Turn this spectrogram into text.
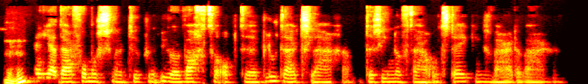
mhm. En ja, daarvoor moesten we natuurlijk een uur wachten op de bloeduitslagen. Om te zien of daar ontstekingswaarden waren.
